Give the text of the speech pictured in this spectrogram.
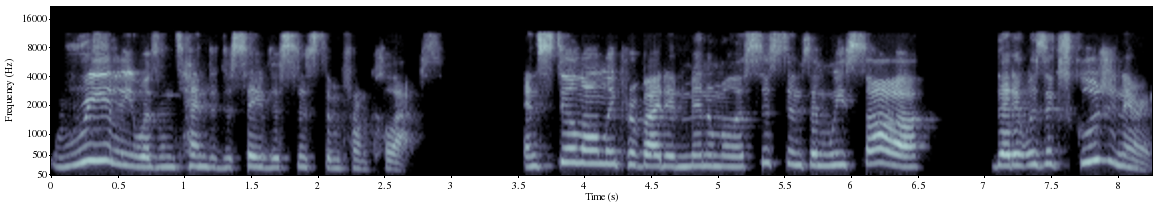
really was intended to save the system from collapse and still only provided minimal assistance. And we saw that it was exclusionary,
